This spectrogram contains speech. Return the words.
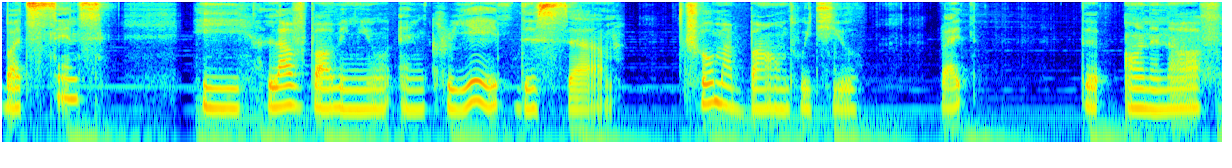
But since he love bombing you and create this um, trauma bound with you right? The on and off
